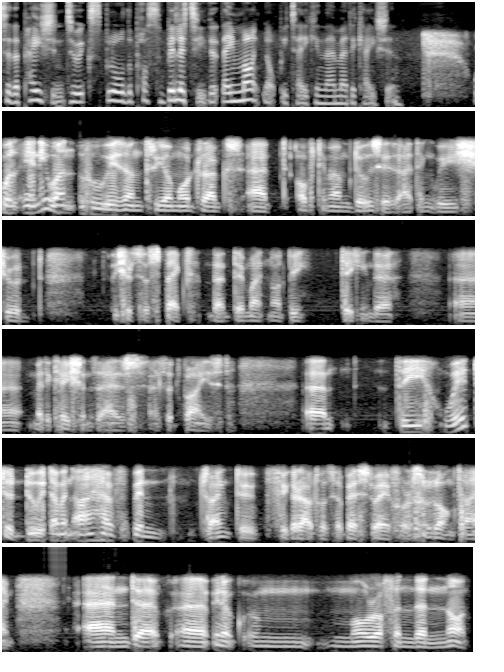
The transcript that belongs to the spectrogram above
to the patient to explore the possibility that they might not be taking their medication? Well, anyone who is on three or more drugs at optimum doses, I think we should we should suspect that they might not be taking their uh, medications as as advised. Um, the way to do it, I mean, I have been trying to figure out what's the best way for a long time, and uh, uh, you know, um, more often than not,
